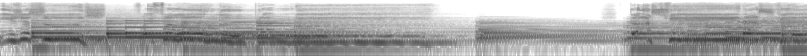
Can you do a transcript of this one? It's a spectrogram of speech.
E Jesus foi falando pra mim das vidas que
